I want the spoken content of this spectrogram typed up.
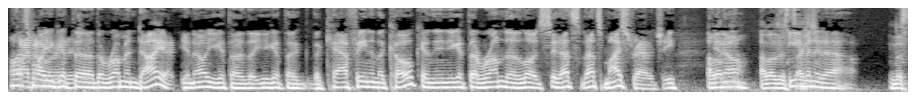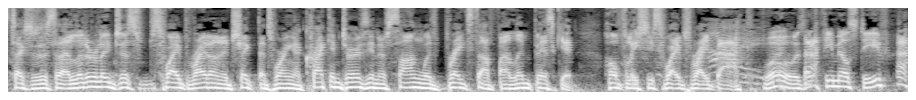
Oh, that's why you hour get the, the rum and diet. You know, you get the, the you get the, the caffeine and the coke, and then you get the rum. The load. See, that's that's my strategy. I you love, know, I love this. even text- it out. This texter just said, I literally just swiped right on a chick that's wearing a Kraken jersey and her song was Break Stuff by Limp Bizkit. Hopefully she swipes right back. Whoa, is that female Steve?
